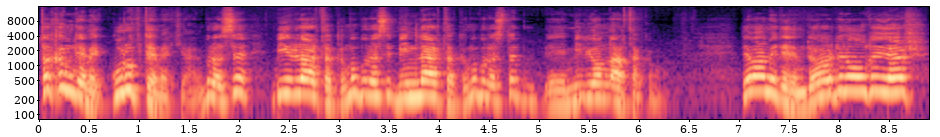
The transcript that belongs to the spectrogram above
takım demek, grup demek yani. Burası birler takımı, burası binler takımı, burası da e, milyonlar takımı. Devam edelim. Dördün olduğu yer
